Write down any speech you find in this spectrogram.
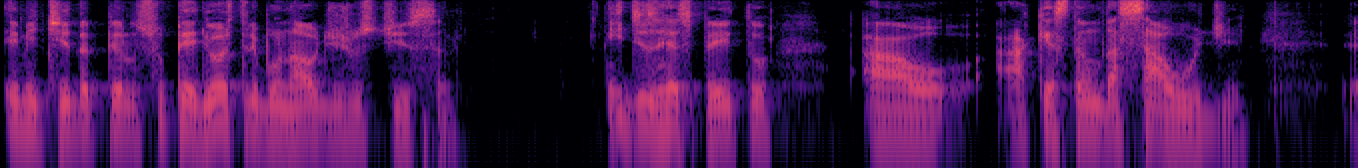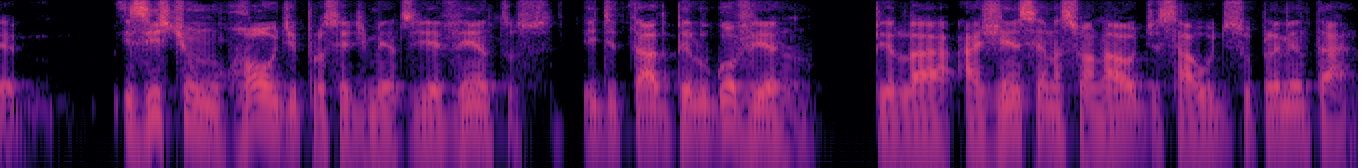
emitida pelo Superior Tribunal de Justiça e diz respeito ao, à questão da saúde. É, existe um rol de procedimentos e eventos editado pelo governo, pela Agência Nacional de Saúde Suplementar.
